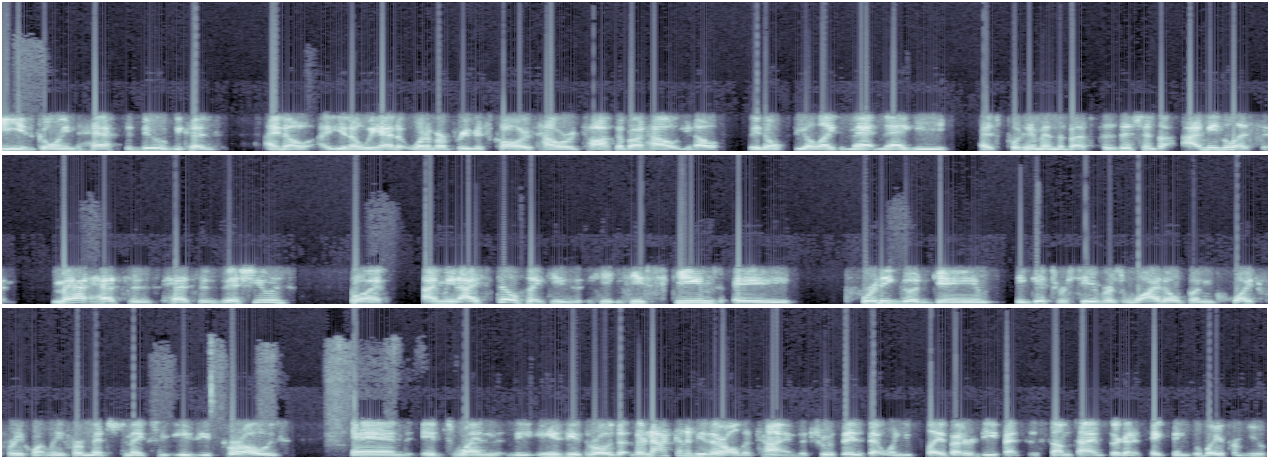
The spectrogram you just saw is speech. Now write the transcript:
he's going to have to do because I know, you know, we had one of our previous callers, Howard, talk about how, you know, they don't feel like Matt Nagy has put him in the best positions. I mean, listen, Matt has his has his issues, but I mean, I still think he's he he schemes a pretty good game. He gets receivers wide open quite frequently for Mitch to make some easy throws. And it's when the easy throws, they're not going to be there all the time. The truth is that when you play better defenses, sometimes they're going to take things away from you.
